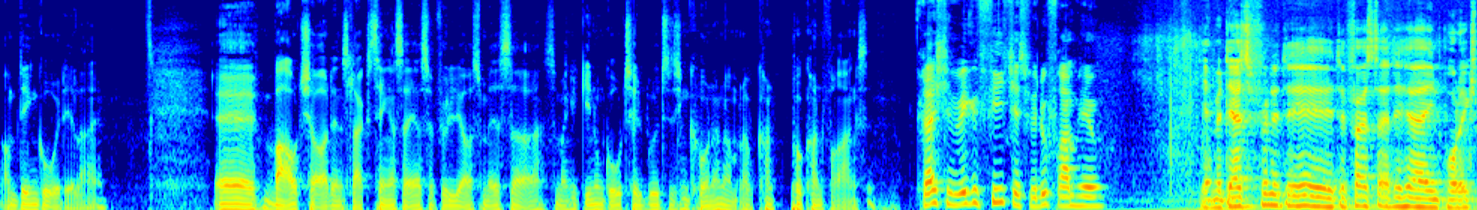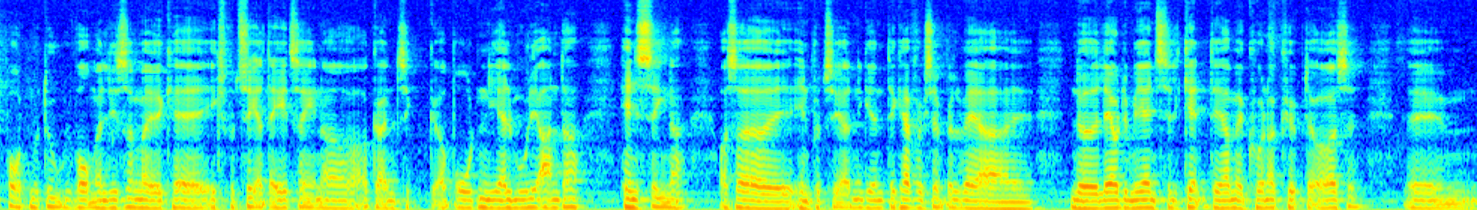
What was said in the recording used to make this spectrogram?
om det er en god idé eller ej. Uh, voucher og den slags ting, så er jeg selvfølgelig også med, så, så man kan give nogle gode tilbud til sine kunder, når man er på konference. Christian, hvilke features vil du fremhæve? Jamen det er selvfølgelig det, det første er det her import-export modul, hvor man ligesom øh, kan eksportere dataen og, og, gøre den til, og bruge den i alle mulige andre henseender, og så øh, importere den igen. Det kan for eksempel være øh, noget, lave det mere intelligent, det her med kunder købte det også. Øhm,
